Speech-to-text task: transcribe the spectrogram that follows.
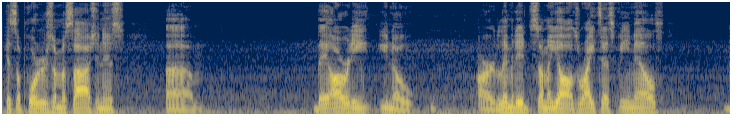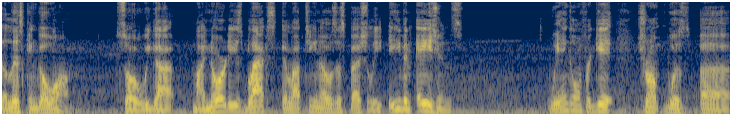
His supporters are misogynists. Um, they already, you know, are limited some of y'all's rights as females. The list can go on. So we got minorities, blacks, and Latinos, especially, even Asians. We ain't gonna forget Trump was uh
